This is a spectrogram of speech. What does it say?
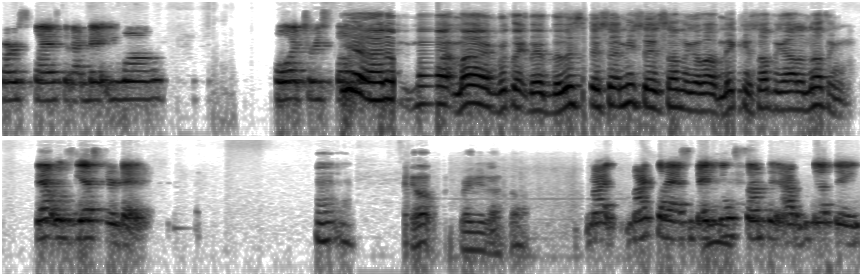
first class that I met you on. Poetry, spoken Yeah, I know. My, my but the, the, the list they sent me says something about making something out of nothing. That was yesterday. Mm. Yep, ready I thought. My my class, making something out of nothing,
